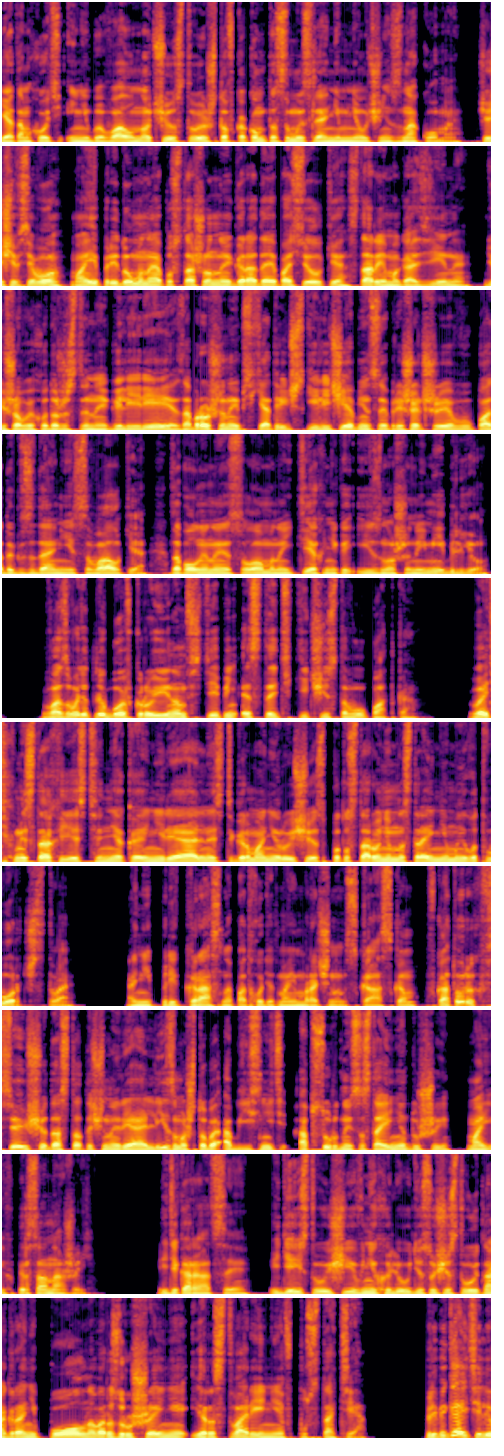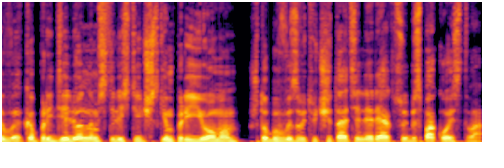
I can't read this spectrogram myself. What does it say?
Я там хоть и не бывал, но чувствую, что в каком-то смысле они мне очень знакомы. Чаще всего мои придуманные опустошенные города и поселки, старые магазины, дешевые художественные галереи, заброшенные психиатрические лечебницы, пришедшие в упадок здания и свалки, заполненные сломанной техникой и изношенной мебелью, возводят любовь к руинам в степень эстетики чистого упадка. В этих местах есть некая нереальность, гармонирующая с потусторонним настроением моего творчества. Они прекрасно подходят моим мрачным сказкам, в которых все еще достаточно реализма, чтобы объяснить абсурдные состояния души моих персонажей. И декорации, и действующие в них люди существуют на грани полного разрушения и растворения в пустоте. Прибегаете ли вы к определенным стилистическим приемам, чтобы вызвать у читателя реакцию беспокойства?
